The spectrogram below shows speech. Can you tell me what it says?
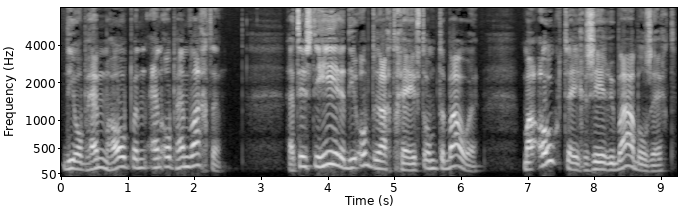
die op hem hopen en op hem wachten. Het is de Heere die opdracht geeft om te bouwen, maar ook tegen Zerubabel zegt:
